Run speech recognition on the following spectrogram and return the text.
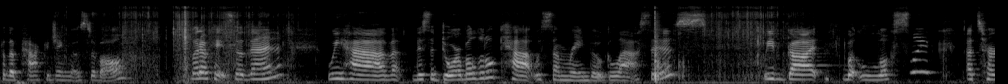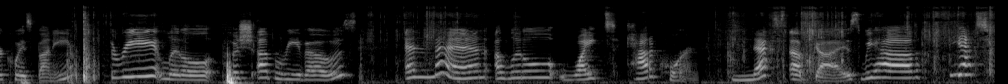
for the packaging most of all. But okay, so then we have this adorable little cat with some rainbow glasses. We've got what looks like a turquoise bunny, three little push-up Revos, and then a little white catacorn. Next up, guys, we have yet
